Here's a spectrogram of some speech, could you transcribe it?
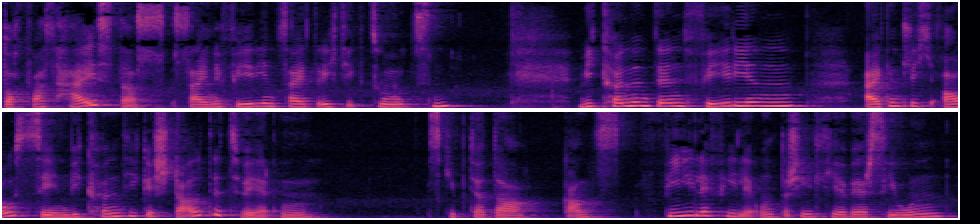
Doch was heißt das, seine Ferienzeit richtig zu nutzen? Wie können denn Ferien eigentlich aussehen? Wie können die gestaltet werden? Es gibt ja da ganz viele, viele unterschiedliche Versionen.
